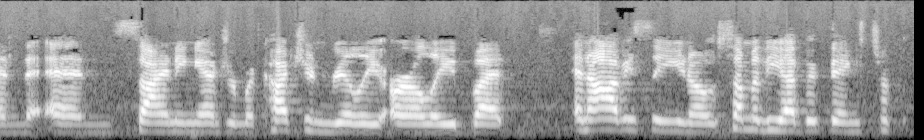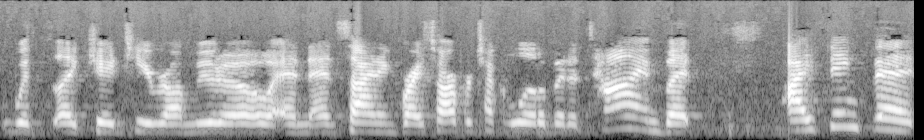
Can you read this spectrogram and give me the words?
and and signing Andrew McCutchen really early. But and obviously, you know, some of the other things took with like JT Realmuto and, and signing Bryce Harper took a little bit of time. But I think that,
